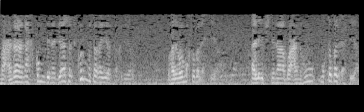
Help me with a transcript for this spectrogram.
معناه نحكم بنجاسة كل متغير تقديرا وهذا هو مقتضى الاحتياط. الاجتناب عنه مقتضى الاحتياط.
